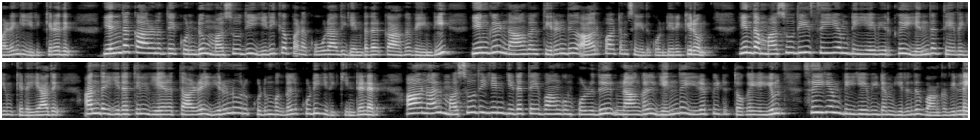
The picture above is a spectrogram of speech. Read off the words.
வழங்கியிருக்கிறது. எந்த காரணத்தை கொண்டும் மசூதி இடிக்கப்படக்கூடாது என்பதற்காக வேண்டி இங்கு நாங்கள் திரண்டு ஆர்ப்பாட்டம் செய்து கொண்டிருக்கிறோம். இந்த மசூதி சிஎம்டிஏவிற்கு எந்த தேவையும் கிடையாது. அந்த இடத்தில் ஏறத்தாழ இருநூறு குடும்பங்கள் குடியிருக்கின்றனர். ஆனால் மசூதி மசூதியின் இடத்தை வாங்கும் பொழுது நாங்கள் எந்த இழப்பீட்டு தொகையையும் சிஎம்டிஏவிடம் இருந்து வாங்கவில்லை.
